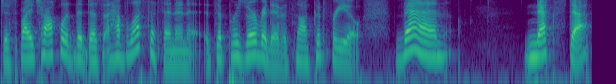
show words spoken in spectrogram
Just buy chocolate that doesn't have lecithin in it. It's a preservative. It's not good for you. Then next step.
